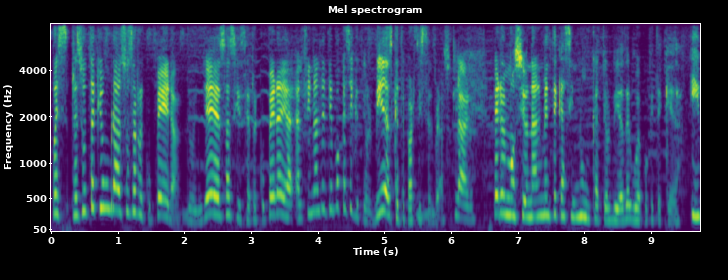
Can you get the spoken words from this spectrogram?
Pues resulta que un brazo se recupera, lo enyesas y se recupera y al final de tiempo casi que te olvidas que te partiste el brazo. Claro. Pero emocionalmente casi nunca te olvidas del hueco que te queda. Y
